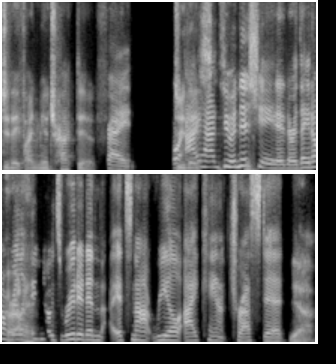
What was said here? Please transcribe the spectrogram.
do they find me attractive? Right. Or I had to initiate it, or they don't or really, I, you know, it's rooted in it's not real. I can't trust it. Yeah.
